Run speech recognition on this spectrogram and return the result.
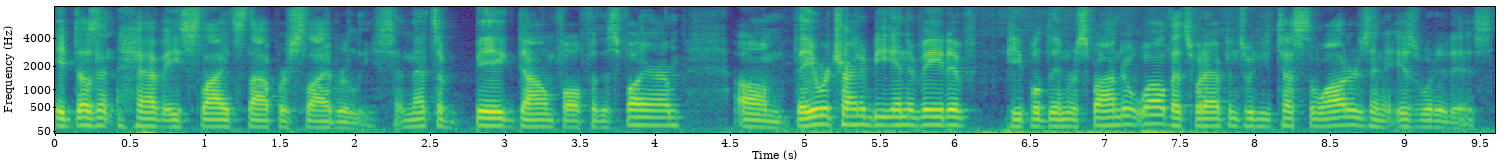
it doesn't have a slide stop or slide release. And that's a big downfall for this firearm. Um, they were trying to be innovative. People didn't respond to it well. That's what happens when you test the waters, and it is what it is.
